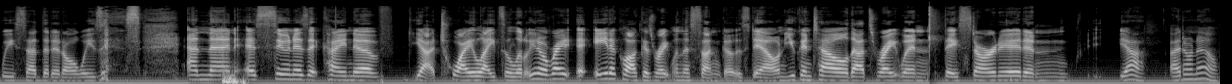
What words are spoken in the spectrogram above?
we said that it always is. And then as soon as it kind of yeah twilight's a little, you know, right eight o'clock is right when the sun goes down. You can tell that's right when they started, and yeah, I don't know.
